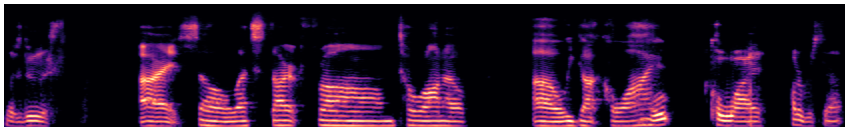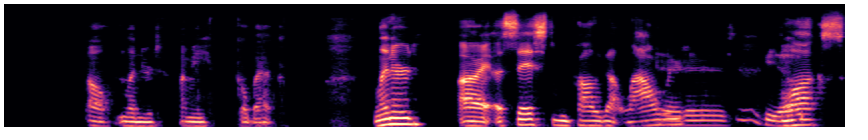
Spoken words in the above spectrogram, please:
let's do this. All right. So let's start from Toronto. Uh, we got Kawhi. Kawhi, 100%. Oh, Leonard. Let me go back. Leonard. All right. Assist. We probably got There it Lowry. Yeah. Blocks.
